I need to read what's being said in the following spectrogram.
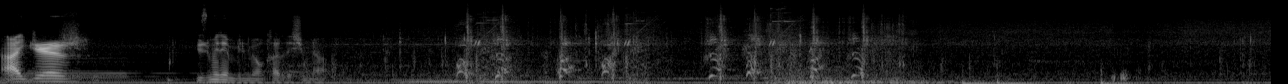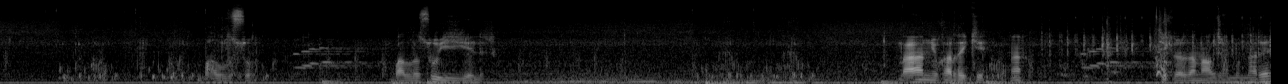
hayır. Yüzmeden bilmiyorum kardeşim ya. Ballı su. Ballı su iyi gelir. Lan yukarıdaki. Heh. Tekrardan alacağım bunları.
